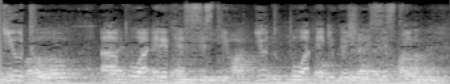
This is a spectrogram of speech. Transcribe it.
due to uh, poor health system, due to poor education system.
